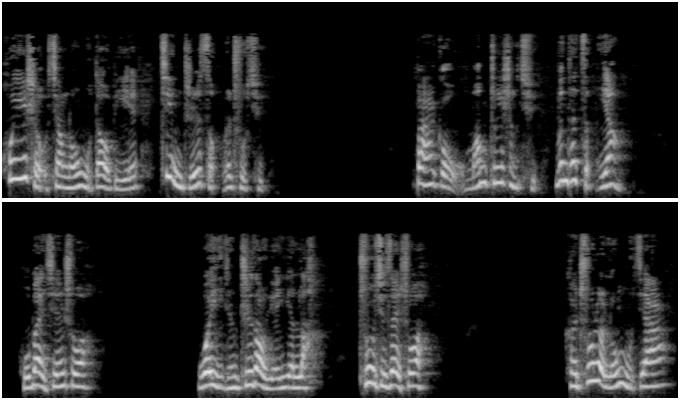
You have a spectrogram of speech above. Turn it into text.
挥手向龙武道别，径直走了出去。八狗忙追上去，问他怎么样。胡半仙说：“我已经知道原因了，出去再说。”可出了龙武家，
